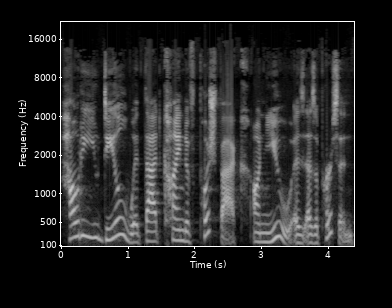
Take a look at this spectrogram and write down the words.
How do you deal with that kind of pushback on you as, as a person?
